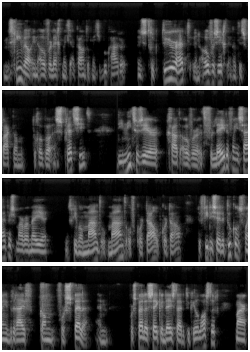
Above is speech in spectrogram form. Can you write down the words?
misschien wel in overleg met je account of met je boekhouder een structuur hebt, een overzicht. En dat is vaak dan toch ook wel een spreadsheet. Die niet zozeer gaat over het verleden van je cijfers, maar waarmee je misschien wel maand op maand of kwartaal op kwartaal de financiële toekomst van je bedrijf kan voorspellen. En voorspellen is zeker in deze tijd natuurlijk heel lastig, maar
